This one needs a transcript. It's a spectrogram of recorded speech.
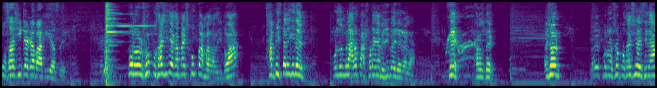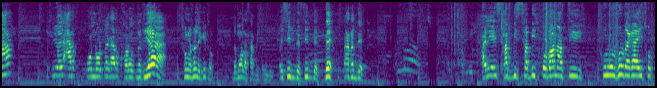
পঁচাশি টাকা বাকি আছে। পনেরোশো পঁচাশি টাকা পাইস খুব কাম বাজালি নোয়া। ছাব্বিশ তারিখে দে প্রয়োজন বলে আরও পাঁচশো টাকা বেশি করে দে বেলা দে খরচ দে। শোন ওই পনেরোশো পঁচাশি হয়েছি না? তুই ওই আর পনেরো টাকার খরচ না দিয়া ষোলোশো লিখি দে, মলা ছাব্বিশ তারিখে ওই সিপ দে সিপ দে দে, তাড়াতাড়ি দে। খালি এই ছাব্বিশ ছাব্বিশ কবা নাচ্ছিস ষোলোশো টাকা এই ছোট্ট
